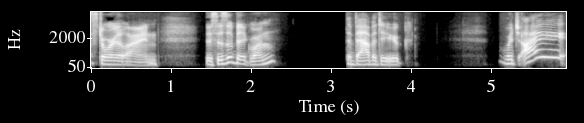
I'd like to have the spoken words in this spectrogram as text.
storyline. This is a big one The Babadook, which I,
